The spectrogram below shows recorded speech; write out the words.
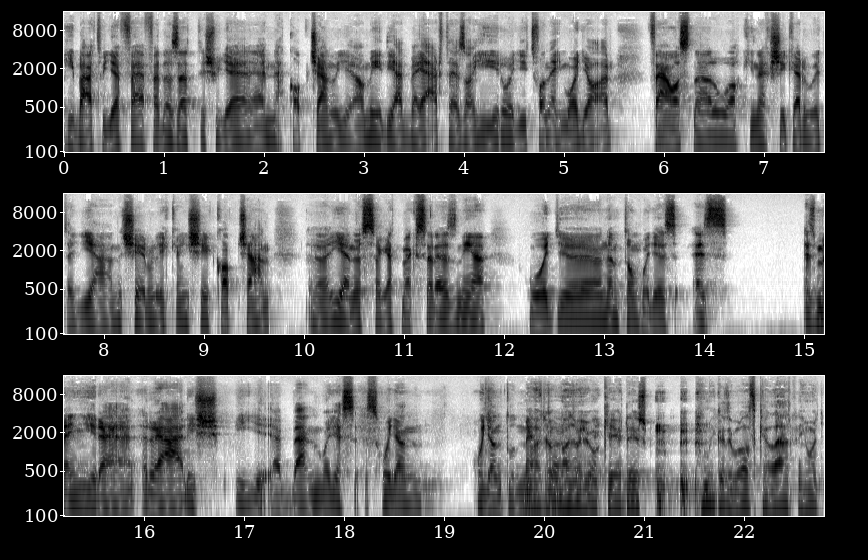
hibát ugye felfedezett, és ugye ennek kapcsán ugye a médiát bejárta ez a hír, hogy itt van egy magyar felhasználó, akinek sikerült egy ilyen sérülékenység kapcsán ilyen összeget megszereznie, hogy nem tudom, hogy ez, ez, ez mennyire reális így ebben, vagy ez, ez hogyan, hogyan tud megtörténni? Nagyon, nagyon jó kérdés. Igazából azt kell látni, hogy,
